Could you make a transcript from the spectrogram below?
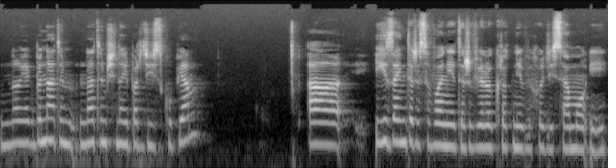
No, jakby na tym, na tym się najbardziej skupiam. A ich zainteresowanie też wielokrotnie wychodzi samo i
